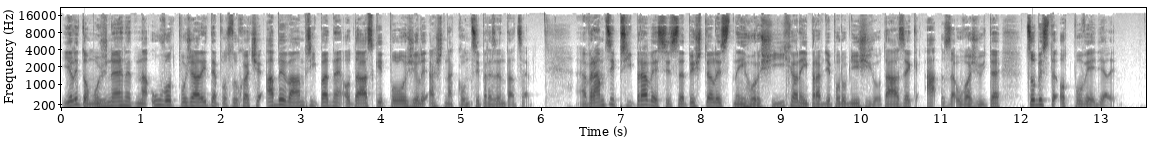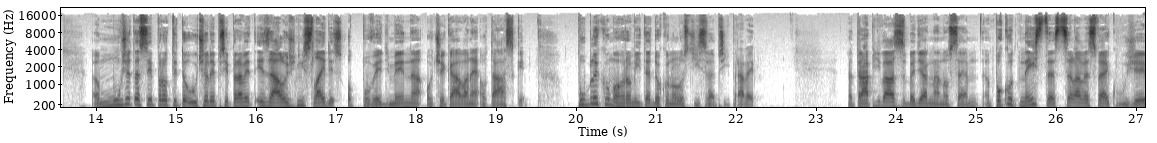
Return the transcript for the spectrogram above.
Je-li to možné, hned na úvod požádejte posluchače, aby vám případné otázky položili až na konci prezentace. V rámci přípravy si sepište list nejhorších a nejpravděpodobnějších otázek a zauvažujte, co byste odpověděli. Můžete si pro tyto účely připravit i záložní slajdy s odpověďmi na očekávané otázky. Publikum ohromíte dokonalostí své přípravy. Trápí vás zbeďar na nose? Pokud nejste zcela ve své kůži,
